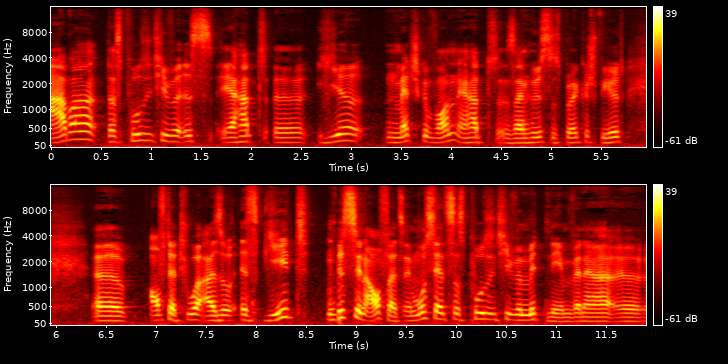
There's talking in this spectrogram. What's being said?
Aber das Positive ist, er hat äh, hier ein Match gewonnen, er hat sein höchstes Break gespielt äh, auf der Tour. Also es geht ein bisschen aufwärts. Er muss jetzt das Positive mitnehmen, wenn er äh,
